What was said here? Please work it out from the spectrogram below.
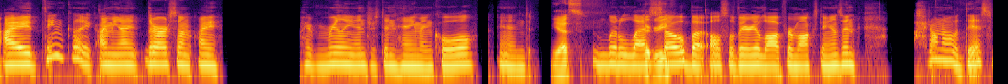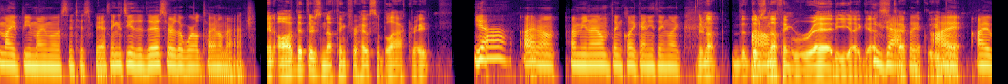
I think like I mean I there are some I I'm really interested in Hangman Cole and Yes. little less Agree. so, but also very a lot for Mox Danielson. I don't know. This might be my most anticipated. I think it's either this or the world title match. And odd that there's nothing for House of Black, right? Yeah, I don't. I mean, I don't think like anything like They're not. Th- there's Um, nothing ready, I guess. exactly. Technically, I I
